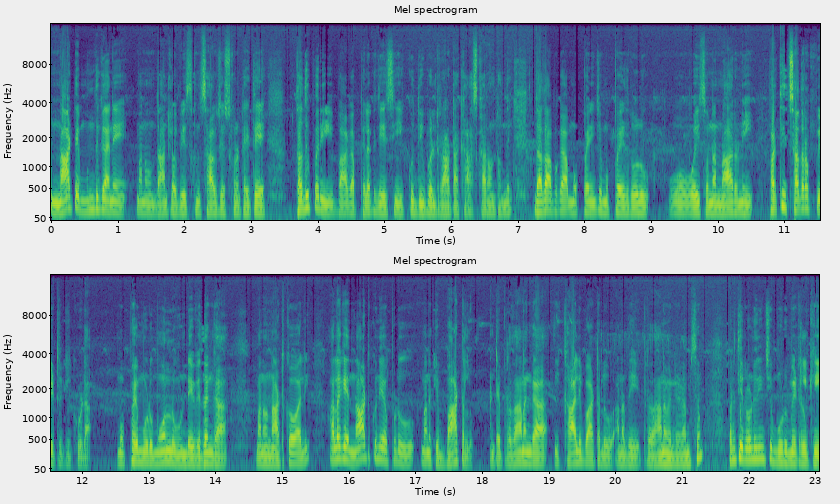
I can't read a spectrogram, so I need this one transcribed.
నాటే ముందుగానే మనం దాంట్లో వేసుకుని సాగు చేసుకున్నట్టయితే తదుపరి బాగా పిలక చేసి ఎక్కువ దిగుబడి రావటానికి ఆస్కారం ఉంటుంది. దాదాపుగా ముప్పై నుంచి ముప్పై ఐదు రోజులు వయసున్న నారుని ప్రతి చదరపు మీటర్కి కూడా ముప్పై మూడు మూలలు ఉండే విధంగా మనం నాటుకోవాలి. అలాగే నాటుకునేప్పుడు మనకి బాటలు అంటే ప్రధానంగా ఈ కాలి బాటలు అన్నది ప్రధానమైన అంశం. ప్రతి రెండు నుంచి మూడు మీటర్లకి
